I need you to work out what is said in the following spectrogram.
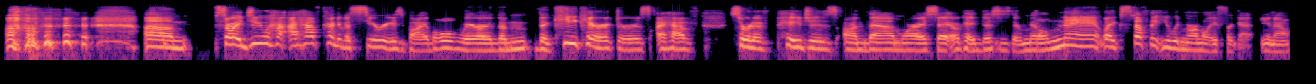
um, so I do ha- I have kind of a series Bible where the the key characters I have sort of pages on them where I say, okay, this is their middle name, like stuff that you would normally forget, you know,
